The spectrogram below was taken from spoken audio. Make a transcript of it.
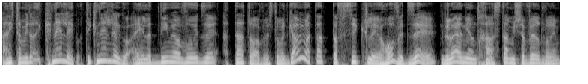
אני תמיד אומר, קנה לגו, תקנה לגו. הילדים יאהבו את זה, אתה תאהב את זה. זאת אומרת, גם אם אתה תפסיק לאהוב את זה, זה לא יעניין אותך, סתם יישבר דברים,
